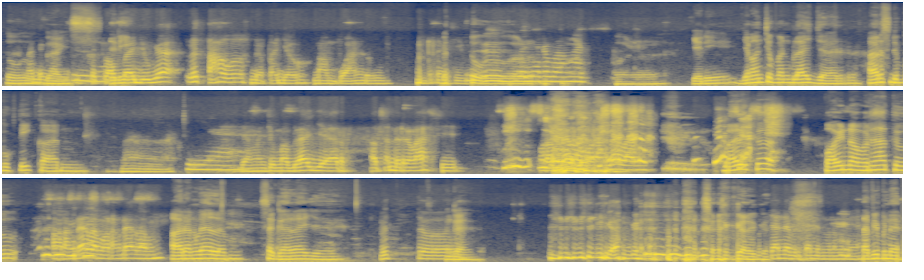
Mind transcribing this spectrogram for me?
tuh Karena guys ikut jadi juga lu tahu seberapa jauh kemampuan lu bener sih Betul. Mm, bener banget. Betul. Jadi jangan cuma belajar, harus dibuktikan. nah Iya. jangan cuma belajar harus ada relasi Iya. orang dalam orang dalam Balik ke poin nomor satu, orang dalam orang dalam orang dalam segalanya. betul Enggak, enggak enggak enggak, enggak. bercanda bercanda teman-teman ya Tapi benar,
